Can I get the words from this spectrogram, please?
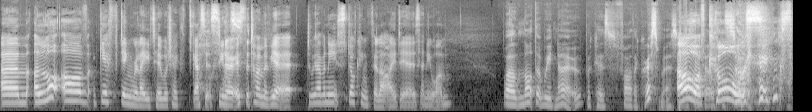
Um, a lot of gifting related, which I guess it's you know Yes. it's the time of year. Do we have any stocking filler ideas? Anyone? Well, not that we'd know because Father Christmas. Oh, of course.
